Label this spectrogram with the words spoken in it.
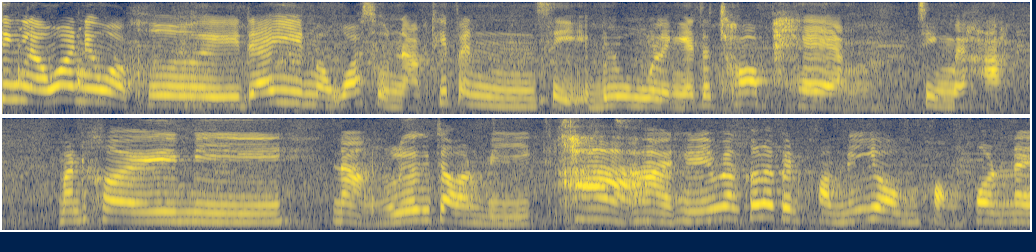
ริง ๆ แล้วว่านิวอะเคยได้ยินมาว่าสุนัขที่เป็นสีบลูอะไรเงี้ยจะชอบแพงจริงไหมคะ มันเคยมีหนังเรื่องจอห์นวิกค่ะ อ่าทีนี้มันก็เลยเป็นความนิยมของคนใน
